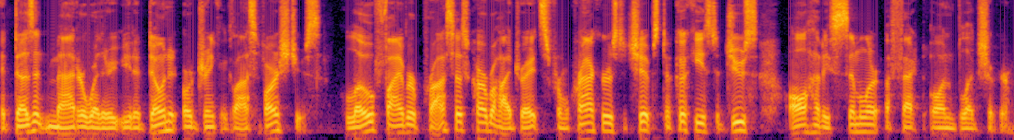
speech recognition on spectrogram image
it doesn't matter whether you eat a donut or drink a glass of orange juice. Low fiber processed carbohydrates, from crackers to chips to cookies to juice, all have a similar effect on blood sugar.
